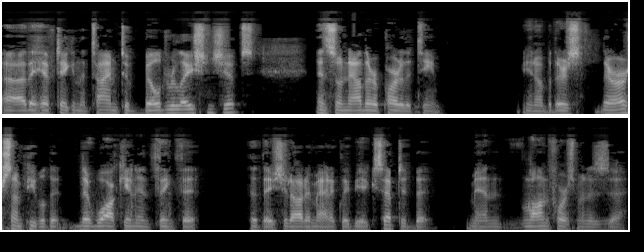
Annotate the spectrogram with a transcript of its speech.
uh, they have taken the time to build relationships, and so now they're a part of the team. You know, but there's there are some people that that walk in and think that that they should automatically be accepted. But man, law enforcement is a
